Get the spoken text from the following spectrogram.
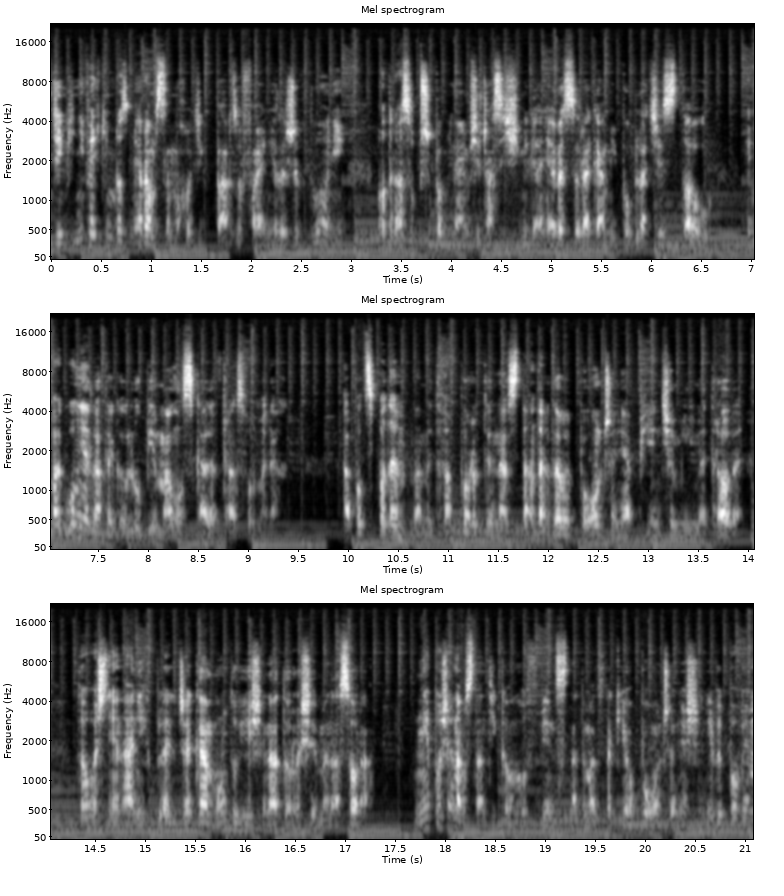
Dzięki niewielkim rozmiarom samochodzik bardzo fajnie leży w dłoni. Od razu przypominają się czasy śmigania resorakami po blacie stołu. Chyba głównie dlatego lubię małą skalę w Transformerach. A pod spodem mamy dwa porty na standardowe połączenia 5 mm. To właśnie na nich Blackjacka montuje się na torosie Menasora. Nie posiadam Stanticonów, więc na temat takiego połączenia się nie wypowiem,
